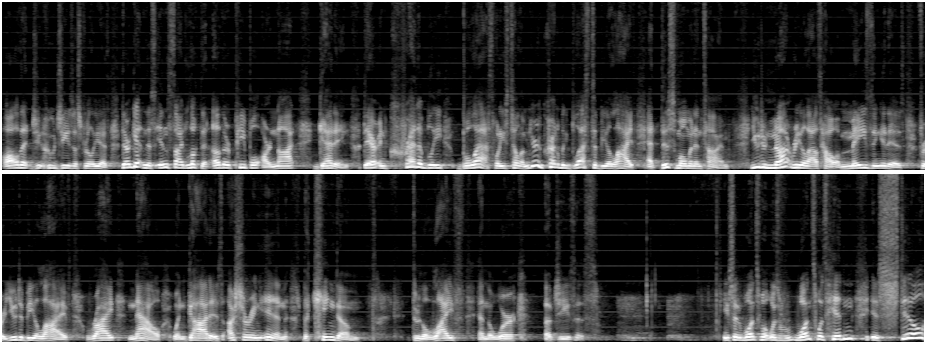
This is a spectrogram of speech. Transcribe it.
all that who Jesus really is. They're getting this inside look that other people are not getting. They're incredibly blessed. What he's telling them, you're incredibly blessed to be alive at this moment in time. You do not realize how amazing it is for you to be alive right now when God is ushering in the kingdom through the life and the work of Jesus. He said, once what was once was hidden is still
